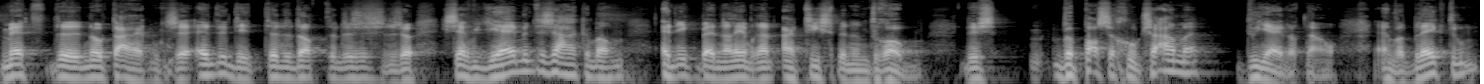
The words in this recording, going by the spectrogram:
Met de notarissen en de dit en de dat en de zo. Ik zeg, jij bent de zakenman en ik ben alleen maar een artiest met een droom. Dus we passen goed samen, doe jij dat nou? En wat bleek toen?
